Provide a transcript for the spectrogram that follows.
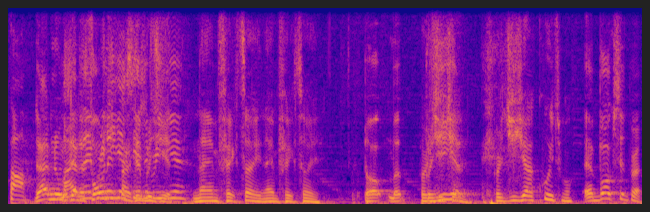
Po. Ndajmë numrin e telefonit ta kemi gjithë. Na infektoi, na infektoi. Po, përgjigjen. Përgjigja kujt mu? E boksit pra.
